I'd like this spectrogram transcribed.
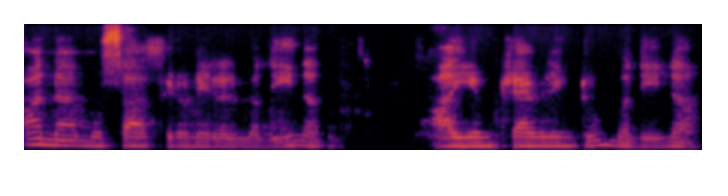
Ana musafirun ila Madina. I am traveling to Medina.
